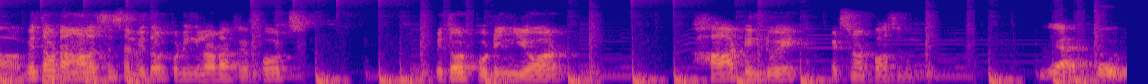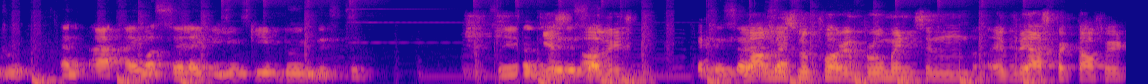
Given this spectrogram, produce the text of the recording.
uh, without analysis and without putting a lot of efforts without putting your heart into it it's not possible. Yeah true true. And I, I must say like you keep doing this thing. So you know yes research- always. research, we always look for improvements in every aspect of it.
